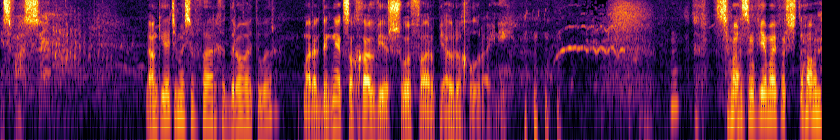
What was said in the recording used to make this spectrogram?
Is vas. Dankie dat jy my so ver gedra het, hoor. Maar ek dink nie ek sal gou weer so ver op jou rug wil ry nie. so asof jy my verstaan.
